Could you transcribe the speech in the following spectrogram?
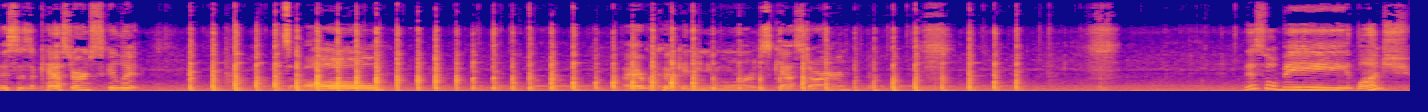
This is a cast iron skillet. It's all I ever cook in anymore is cast iron. This will be lunch.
